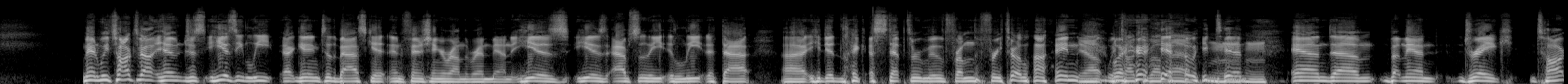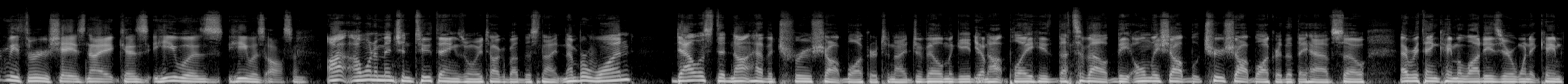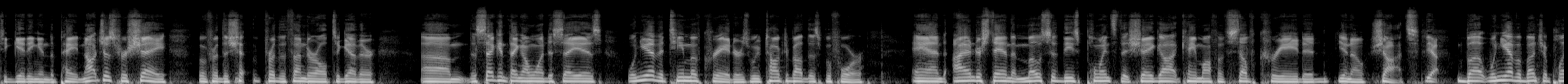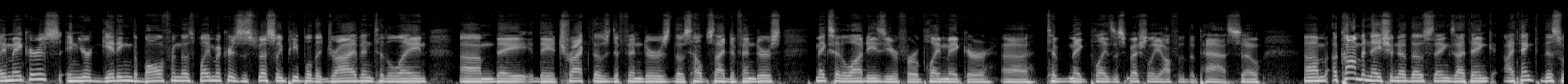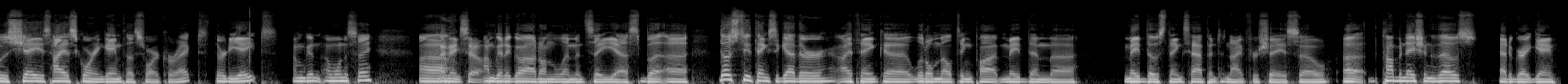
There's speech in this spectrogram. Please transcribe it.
Man, we've talked about him. Just he is elite at getting to the basket and finishing around the rim. Man, he is he is absolutely elite at that. Uh, he did like a step through move from the free throw line. Yeah, we talked about yeah, that. We Mhm. did. And um, but man, Drake, talk me through Shai's night because he was he was awesome. I, I want to mention two things when we talk about this night. Number one, Dallas did not have a true shot blocker tonight. JaVale McGee did Yep. not play. He's that's about the only shot true shot blocker that they have. So everything came a lot easier when it came to getting in the paint, not just for Shai, but for the for the Thunder altogether. Um, the second thing I wanted to say is when you have a team of creators, we've talked about this before, and I understand that most of these points that Shai got came off of self-created, you know, shots. Yeah. But when you have a bunch of playmakers and you're getting the ball from those playmakers, especially people that drive into the lane, um, they they attract those defenders, those help side defenders. Makes it a lot easier for a playmaker uh, to make plays, especially off of the pass. So. Um, a combination of those things, I think. I think this was Shai's highest scoring game thus far. Correct, thirty-eight. I'm gonna. I want to say. Uh, I think so. I'm going to go out on the limb and say yes. But uh, those two things together, I think a little melting pot made them uh, made those things happen tonight for Shai. So uh, combination of those had a great game.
